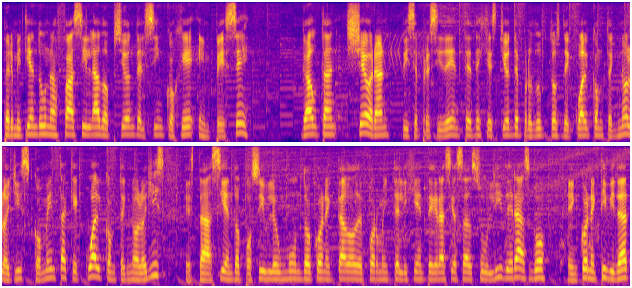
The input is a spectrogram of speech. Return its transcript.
permitiendo una fácil adopción del 5G en PC. Gautam Sheoran, vicepresidente de gestión de productos de Qualcomm Technologies, comenta que Qualcomm Technologies está haciendo posible un mundo conectado de forma inteligente gracias a su liderazgo en conectividad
